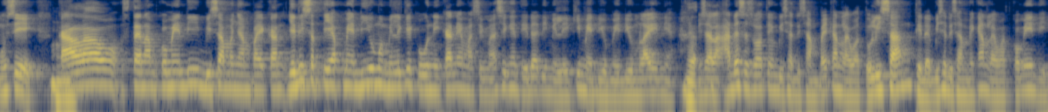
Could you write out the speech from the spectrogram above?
musik. Kalau stand up comedy bisa menyampaikan, jadi setiap medium memiliki keunikannya masing-masing yang tidak dimiliki medium-medium lainnya. Ya. Misalnya ada sesuatu yang bisa disampaikan lewat tulisan, tidak bisa disampaikan lewat komedi.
